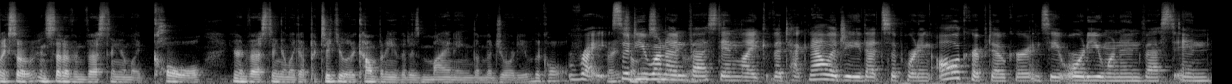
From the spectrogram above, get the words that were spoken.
Like so instead of investing in like coal, you're investing in like a particular company that is mining the majority of the coal. Right. Right, So do you want to invest in like the technology that's supporting all cryptocurrency or do you want to invest in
